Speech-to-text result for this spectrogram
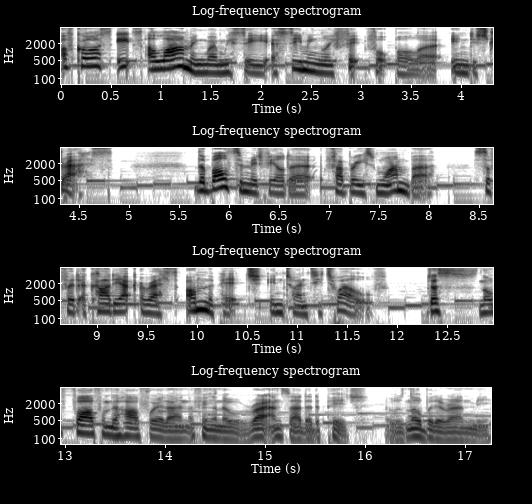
Of course, it's alarming when we see a seemingly fit footballer in distress. The Bolton midfielder Fabrice Muamba suffered a cardiac arrest on the pitch in 2012. Just not far from the halfway line, I think on the right hand side of the pitch, there was nobody around me,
